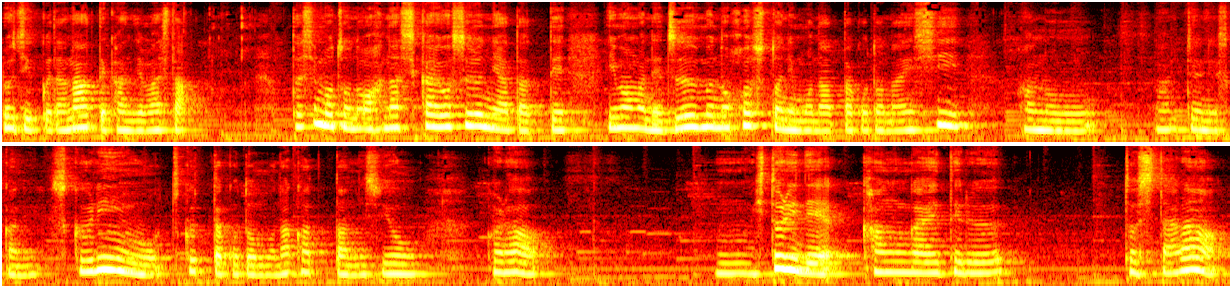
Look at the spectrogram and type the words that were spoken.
ロジックだなって感じました私もそのお話し会をするにあたって今まで Zoom のホストにもなったことないしあの何て言うんですかねスクリーンを作ったこともなかったんですよだから、うん、一人で考えてるとしたら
